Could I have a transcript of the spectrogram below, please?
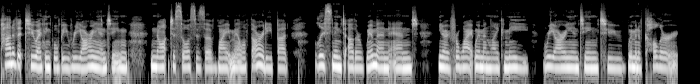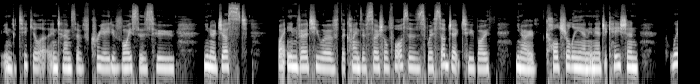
Part of it, too, I think, will be reorienting not to sources of white male authority, but listening to other women and, you know, for white women like me, reorienting to women of color in particular in terms of creative voices who you know, just by in virtue of the kinds of social forces we're subject to, both, you know, culturally and in education, we,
